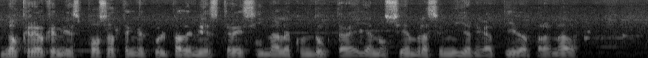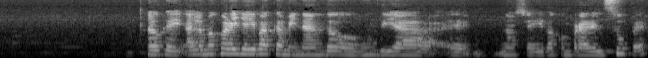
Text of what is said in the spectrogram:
No creo que mi esposa tenga culpa de mi estrés y mala conducta. Ella no siembra semilla negativa para nada. Ok, a lo mejor ella iba caminando un día, eh, no sé, iba a comprar el súper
